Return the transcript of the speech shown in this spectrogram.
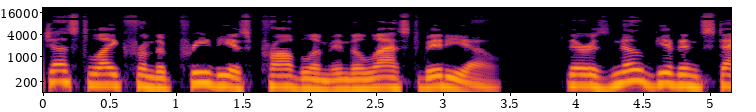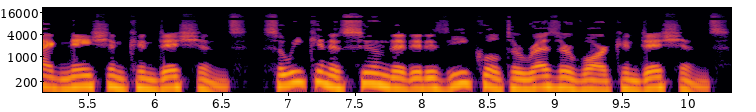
Just like from the previous problem in the last video. There is no given stagnation conditions, so we can assume that it is equal to reservoir conditions.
